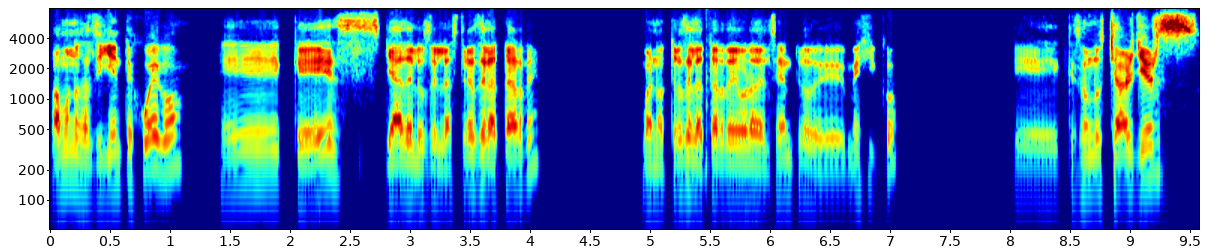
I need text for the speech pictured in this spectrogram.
vámonos al siguiente juego, eh, que es ya de los de las 3 de la tarde bueno, 3 de la tarde hora del centro de México, eh, que son los Chargers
